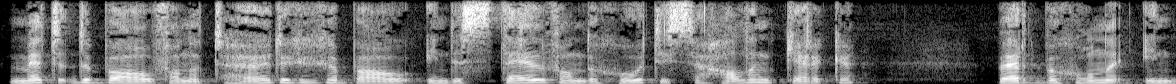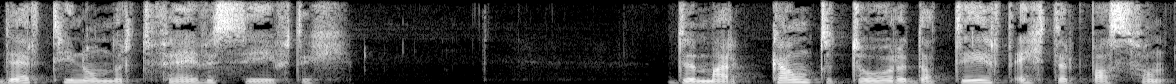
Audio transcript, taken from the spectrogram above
Met de bouw van het huidige gebouw in de stijl van de gotische hallenkerken werd begonnen in 1375. De markante toren dateert echter pas van 1888-1889.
